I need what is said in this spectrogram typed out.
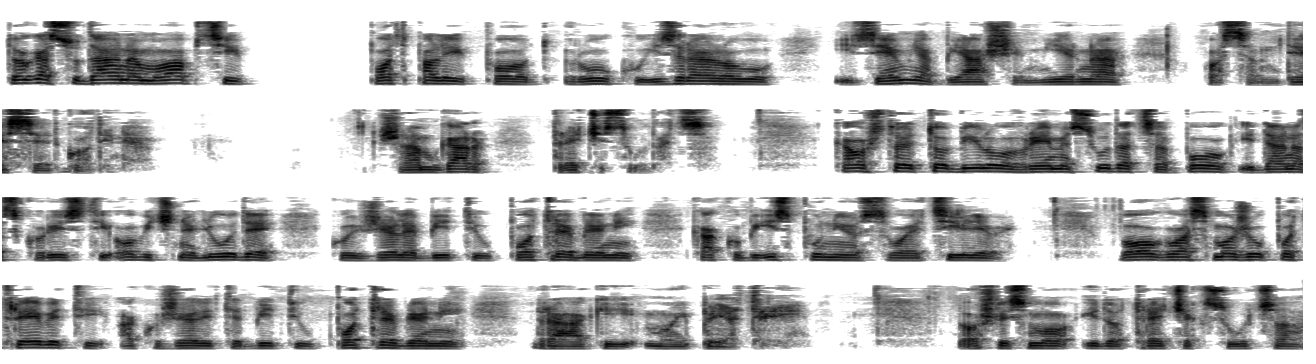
Toga su dana Moabci potpali pod ruku Izraelovu i zemlja bjaše mirna osamdeset godina. Šamgar, treći sudac. Kao što je to bilo u vrijeme sudaca, Bog i danas koristi obične ljude koji žele biti upotrebljeni kako bi ispunio svoje ciljeve. Bog vas može upotrebiti ako želite biti upotrebljeni, dragi moji prijatelji. Došli smo i do trećeg suca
